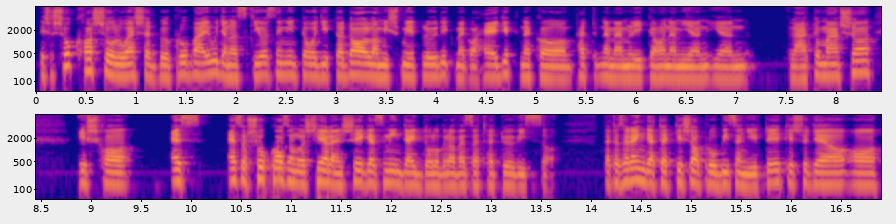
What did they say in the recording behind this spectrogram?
és a sok hasonló esetből próbálja ugyanazt kihozni, mint ahogy itt a dallam ismétlődik, meg a hegynek a, hát nem emléke, hanem ilyen, ilyen látomása, és ha ez ez a sok azonos jelenség, ez mindegy dologra vezethető vissza. Tehát ez a rengeteg kis apró bizonyíték, és ugye a, a,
